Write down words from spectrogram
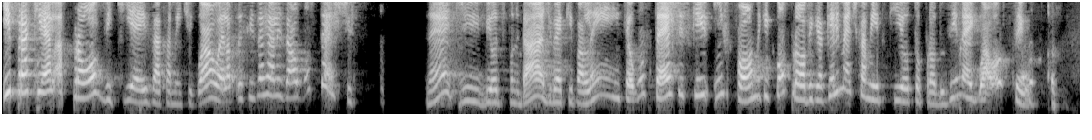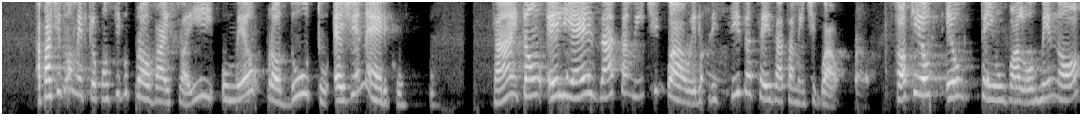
E para que ela prove que é exatamente igual, ela precisa realizar alguns testes, né? De biodisponibilidade, bioequivalência, alguns testes que informem, que comprovem que aquele medicamento que eu estou produzindo é igual ao seu. A partir do momento que eu consigo provar isso aí, o meu produto é genérico. Tá? Então, ele é exatamente igual, ele precisa ser exatamente igual. Só que eu, eu tenho um valor menor,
